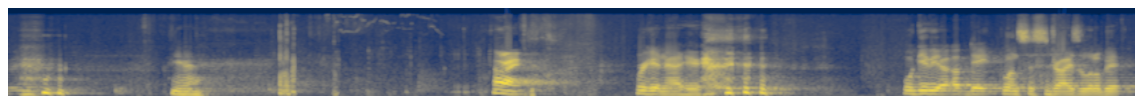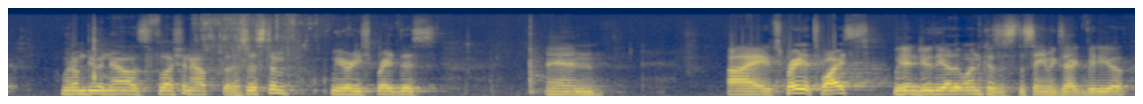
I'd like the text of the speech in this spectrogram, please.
yeah. All right, we're getting out of here. we'll give you an update once this dries a little bit. What I'm doing now is flushing out the system. We already sprayed this and I sprayed it twice. We didn't do the other one because it's the same exact video,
